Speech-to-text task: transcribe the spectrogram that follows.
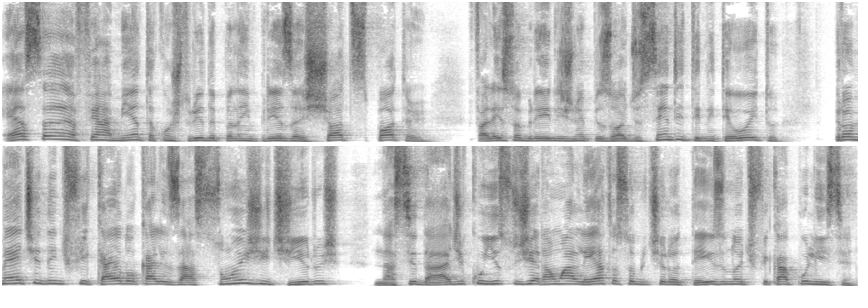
Essa ferramenta construída pela empresa ShotSpotter, falei sobre eles no episódio 138, promete identificar e localizar ações de tiros na cidade e com isso gerar um alerta sobre tiroteios e notificar a polícia.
